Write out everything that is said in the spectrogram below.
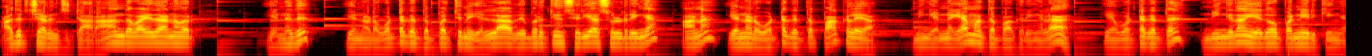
அதிர்ச்சி அடைஞ்சிட்டாராம் அந்த வயதானவர். என்னது? என்னோட ஒட்டகத்தை பற்றின எல்லா விபரத்தையும் சரியா சொல்றீங்க? ஆனா என்னோட ஒட்டகத்தை பார்க்கலையா? நீங்க என்ன ஏமாத்த பாக்குறீங்களா என் ஒட்டகத்தை நீங்க தான் ஏதோ பண்ணியிருக்கீங்க.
